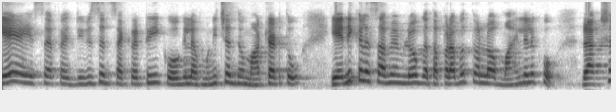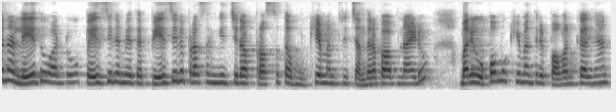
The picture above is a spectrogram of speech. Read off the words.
AISF division secretary Kogila Munichandu మాట్లాడుతూ ఎన్నికల సమయంలో గత ప్రభుత్వంలో మహిళలకు రక్షణ లేదు అంటూ పేజీల మీద పేజీలు ప్రసంగించిన ప్రస్తుత ముఖ్యమంత్రి చంద్రబాబు నాయుడు మరియు ఉప ముఖ్యమంత్రి పవన్ కళ్యాణ్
